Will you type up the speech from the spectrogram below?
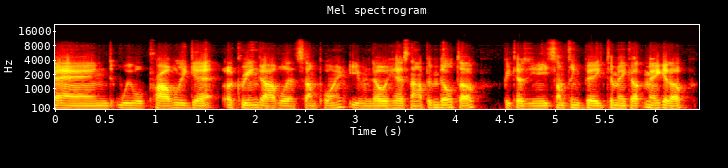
And we will probably get a Green Goblin at some point, even though he has not been built up, because you need something big to make up make it up.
